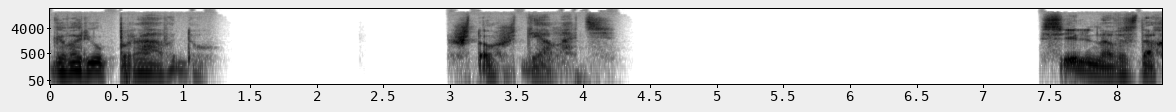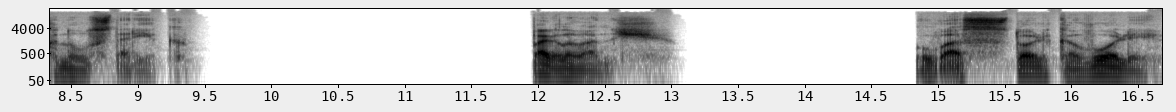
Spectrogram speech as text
Говорю правду. Что ж делать? Сильно вздохнул старик. Павел Иванович, у вас столько воли,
